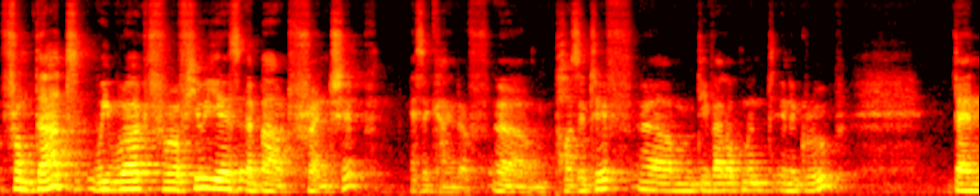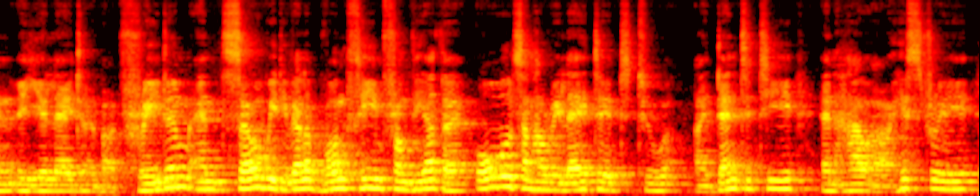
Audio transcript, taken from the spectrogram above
From that, we worked for a few years about friendship as a kind of um, positive um, development in a group. Then a year later about freedom, and so we developed one theme from the other, all somehow related to identity and how our history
